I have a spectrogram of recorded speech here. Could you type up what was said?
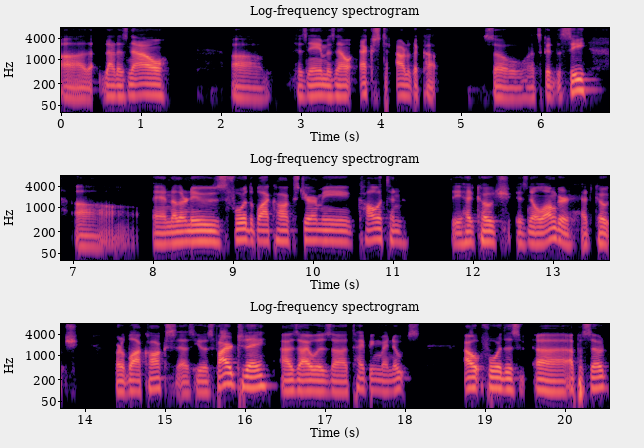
uh, that is now um, his name is now Xed out of the cup. So that's good to see. Uh, and other news for the Blackhawks, Jeremy Colliton, the head coach, is no longer head coach for the Blackhawks as he was fired today as I was uh, typing my notes out for this uh, episode.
